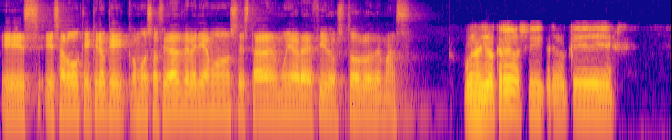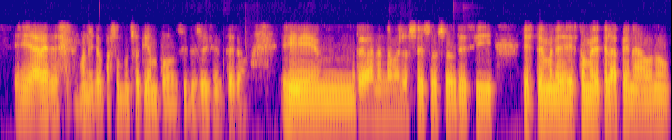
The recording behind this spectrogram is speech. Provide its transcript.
es, es, algo que creo que como sociedad deberíamos estar muy agradecidos todos los demás. Bueno, yo creo, sí, creo que eh, a ver, bueno, yo paso mucho tiempo, si te soy sincero, eh, rebanándome los sesos sobre si este esto merece la pena o no.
